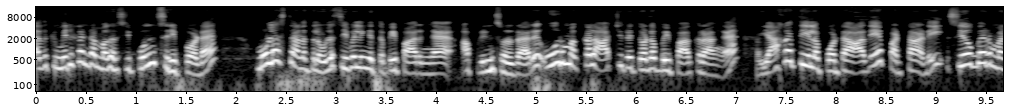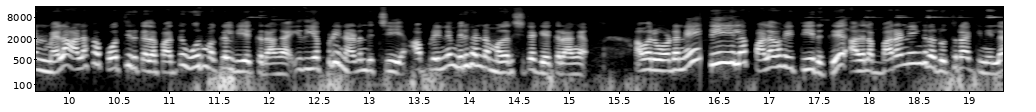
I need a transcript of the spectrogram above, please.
அதுக்கு மிருகண்ட மகரிஷி புன் சிரிப்போட மூலஸ்தானத்துல உள்ள சிவலிங்கத்தை போய் பாருங்க அப்படின்னு சொல்றாரு. ஊர் மக்கள் ஆச்சரியத்தோட போய் பாக்குறாங்க. யாகத்தியில் போட்ட அதே பட்டாடை சிவபெருமன் மேல அழகா போத்திருக்கதை பார்த்து ஊர் மக்கள் வியக்குறாங்க. இது எப்படி நடந்துச்சு அப்படின்னு மிருகண்ட மகர்ஷிட்ட கேக்குறாங்க. அவர் உடனே தீயில பல வகை தீ இருக்கு. அதுல பரணிங்கிற ருத்ராக்கினில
